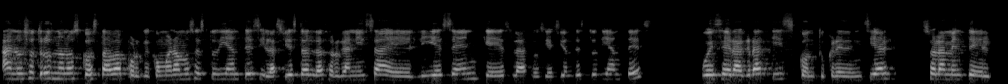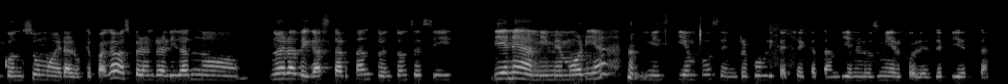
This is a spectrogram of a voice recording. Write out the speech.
a nosotros no nos costaba porque como éramos estudiantes y las fiestas las organiza el ISN, que es la Asociación de Estudiantes, pues era gratis con tu credencial. Solamente el consumo era lo que pagabas, pero en realidad no, no era de gastar tanto. Entonces sí, viene a mi memoria mis tiempos en República Checa también los miércoles de fiesta.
